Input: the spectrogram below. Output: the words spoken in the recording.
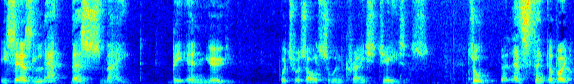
He says, Let this mind be in you, which was also in Christ Jesus. So let's think about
